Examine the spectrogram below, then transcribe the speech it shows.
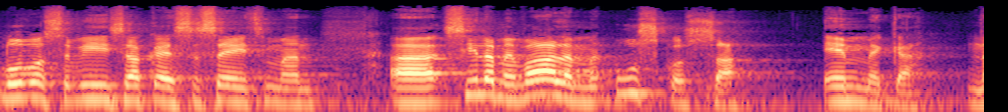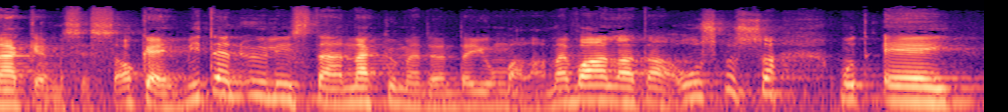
luvussa 5, jakeessa 7, sillä me vaellemme uskossa, emmekä näkemisessä. Okei, miten ylistää näkymätöntä Jumalaa? Me vaelletaan uskossa, mutta ei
